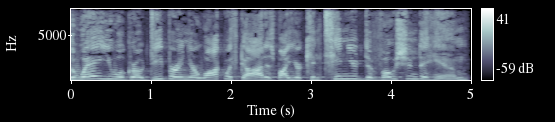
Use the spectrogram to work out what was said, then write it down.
The way you will grow deeper in your walk with God is by your continued devotion to Him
